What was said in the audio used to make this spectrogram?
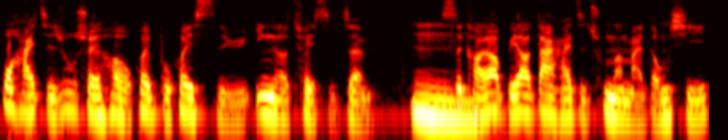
或孩子入睡后会不会死于婴儿猝死症。嗯，思考要不要带孩子出门买东西。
